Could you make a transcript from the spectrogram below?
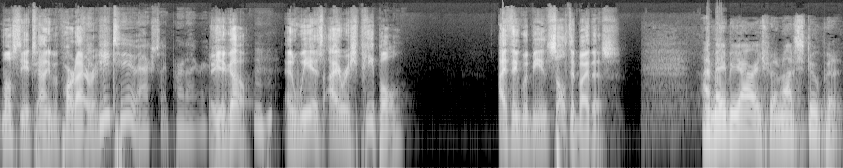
mostly Italian, but part Irish. Me too, actually, part Irish. There you go. Mm-hmm. And we as Irish people, I think, would be insulted by this. I may be Irish, but I'm not stupid.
